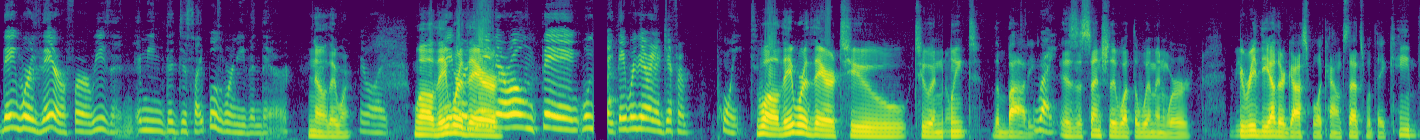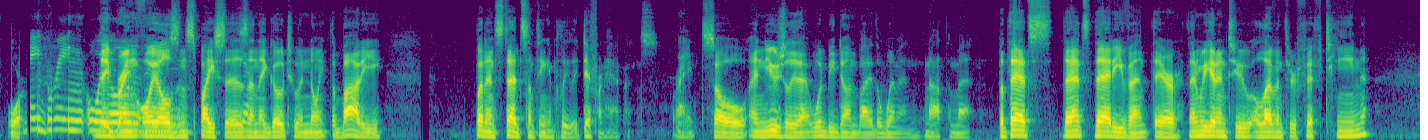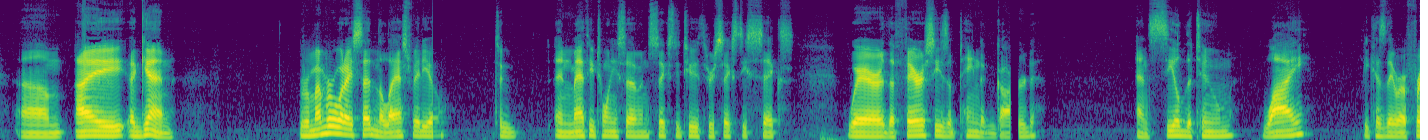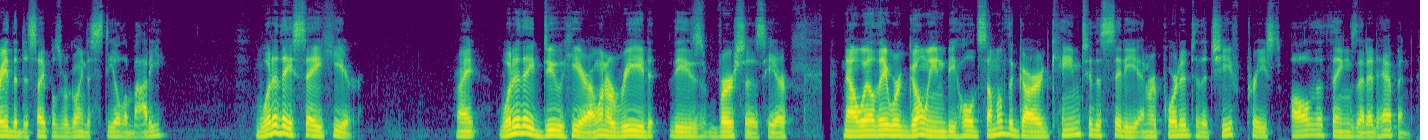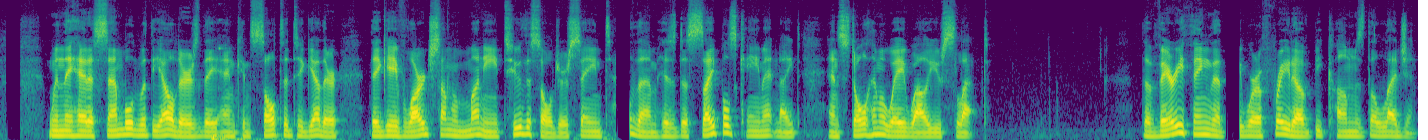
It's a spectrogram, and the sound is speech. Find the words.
they were there for a reason. I mean, the disciples weren't even there. No, they weren't. They were like Well, they, they were, doing there. their own thing. Well, right, they were there at a different point. Well, they were there to to anoint the body. Right. Is essentially what the women were. If you read the other gospel accounts, that's what they came for. They bring oils. they bring oils and and spices Yeah. and they go to anoint the body but instead something completely different happens right so and usually that would be done by the women not the men but that's that's that event there then we get into 11 through 15 um, i again remember what i said in the last video to in matthew 27 62 through 66 where the pharisees obtained a guard and sealed the tomb. Why? Because they were afraid the disciples were going to steal the body. What do they say here? Right? What do they do here? I want to read these verses here. Now, while they were going, behold, some of the guard came to the city and reported to the chief priests all the things that had happened. When they had assembled with the elders they and consulted together, they gave large sum of money to the soldiers, saying, Tell them his disciples came at night and stole him away while you slept. The very thing that they were afraid of becomes the legend.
